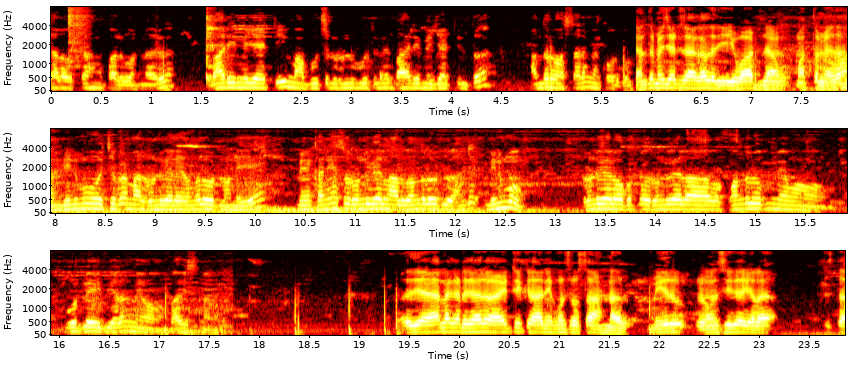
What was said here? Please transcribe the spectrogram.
చాలా ఉత్సాహంగా పాల్గొంటున్నారు భారీ మెజార్టీ మా బూత్లు రెండు బూత్ల మీద భారీ మెజార్టీలతో అందరూ వస్తారని మేము కోరుకుంటున్నాం. ఎంత మెజార్టీ రాగలదు ఈ వార్డు మొత్తం మీద? మినిమం వచ్చేప్పుడు మాకు రెండు వేల ఐదు వందల ఓట్లు ఉన్నాయి. మేము కనీసం రెండు వేల నాలుగు వందల ఓట్లు అంటే మినిమం రెండు వేల ఒకటి రెండు వేల ఒక వంద లోపు మేము ఓట్లు వేయించాలని మేము భావిస్తున్నాము. యార్లగడ్డ గారు ఐటీ రానికొని చూస్తా అంటున్నారు. మీరు వంశీగా ఎలా ఇస్తా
